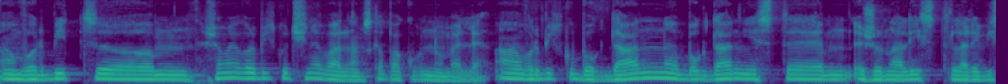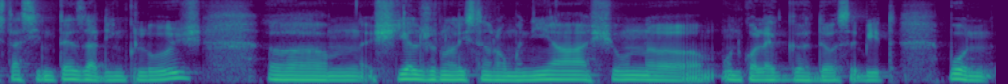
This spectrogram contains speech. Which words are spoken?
am vorbit um, și am mai vorbit cu cineva, n-am scăpat cu numele. Am vorbit cu Bogdan. Bogdan este jurnalist la revista Sinteza din Cluj um, și el jurnalist în România și un, uh, un coleg deosebit. Bun,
